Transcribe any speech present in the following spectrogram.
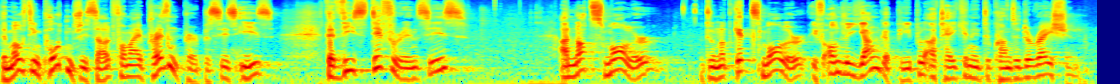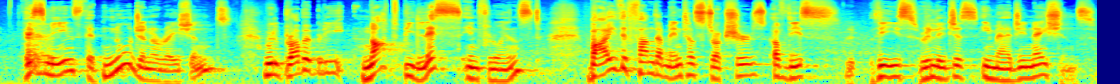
The most important result for my present purposes is that these differences are not smaller, do not get smaller, if only younger people are taken into consideration. This means that new generations will probably not be less influenced by the fundamental structures of this, these religious imaginations.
